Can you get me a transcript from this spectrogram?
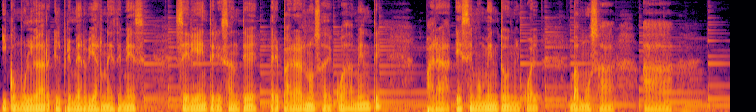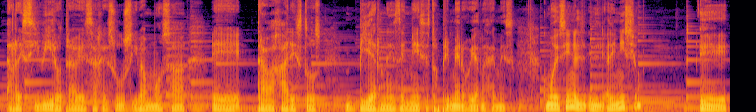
y comulgar el primer viernes de mes. Sería interesante prepararnos adecuadamente para ese momento en el cual vamos a, recibir otra vez a Jesús y vamos a eh, trabajar estos viernes de mes, estos primeros viernes de mes. Como decía al inicio, eh,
